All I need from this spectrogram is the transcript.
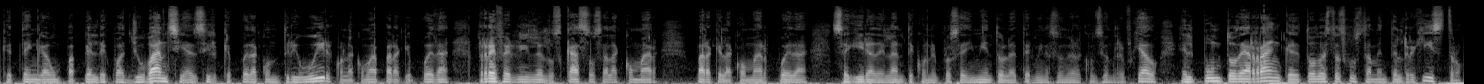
que tenga un papel de coadyuvancia, es decir, que pueda contribuir con la Comar para que pueda referirle los casos a la Comar, para que la Comar pueda seguir adelante con el procedimiento de la determinación de la condición de refugiado. El punto de arranque de todo esto es justamente el registro.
